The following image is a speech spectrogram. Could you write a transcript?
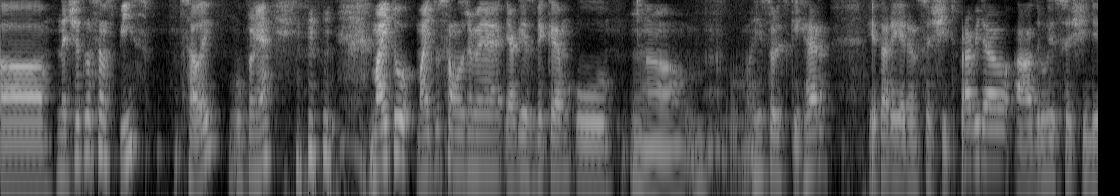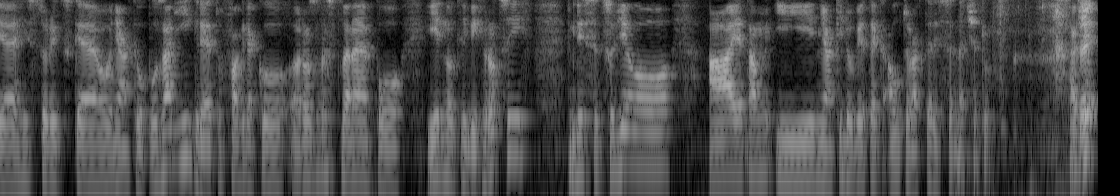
Uh, nečetl jsem spis celý úplně. mají, tu, mají tu samozřejmě, jak je zvykem u uh, historických her, je tady jeden sešit pravidel a druhý sešit je historického nějakého pozadí, kde je to fakt jako rozvrstvené po jednotlivých rocích, kdy se co dělo a je tam i nějaký dovětek autora, který jsem nečetl. Takže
